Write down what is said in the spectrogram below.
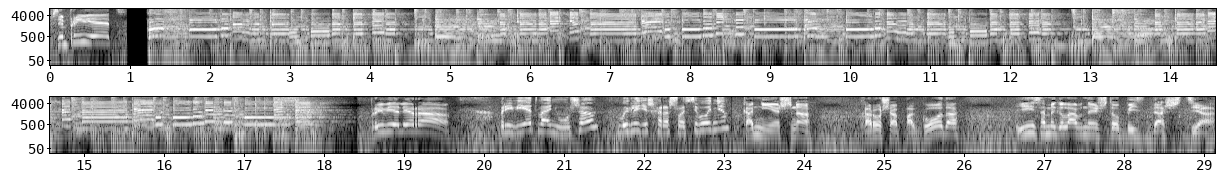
Всем привет! Лера! Привет, Ванюша. Выглядишь хорошо сегодня? Конечно. Хорошая погода. И самое главное, что без дождя.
